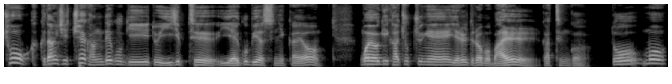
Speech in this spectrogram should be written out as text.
초 그 당시 최강대국이 또 이집트 이 애굽이었으니까요. 뭐 여기 가축 중에 예를 들어 뭐 말 같은 거 또 뭐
